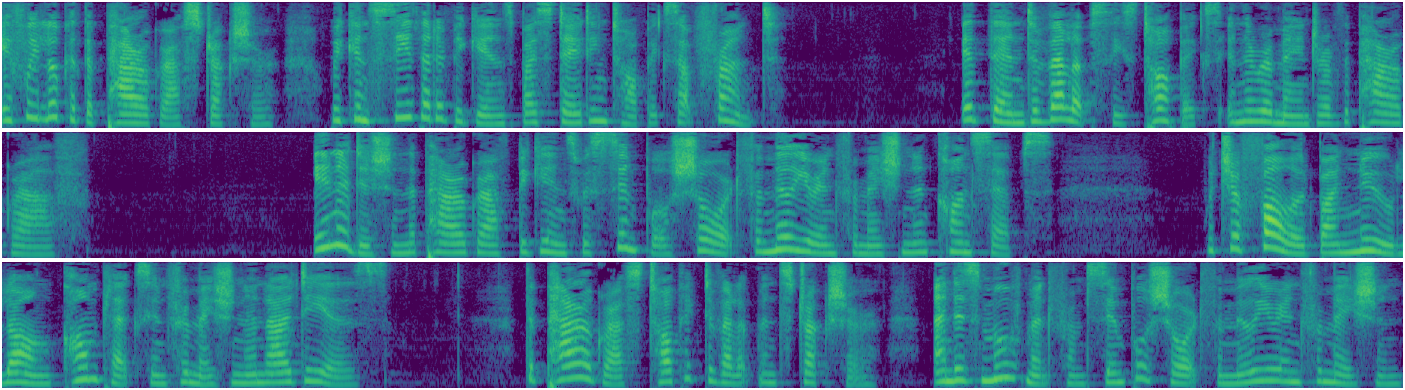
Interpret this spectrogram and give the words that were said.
If we look at the paragraph structure, we can see that it begins by stating topics up front. It then develops these topics in the remainder of the paragraph. In addition, the paragraph begins with simple, short, familiar information and concepts, which are followed by new, long, complex information and ideas. The paragraph's topic development structure and its movement from simple, short, familiar information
